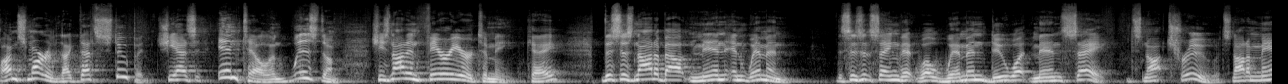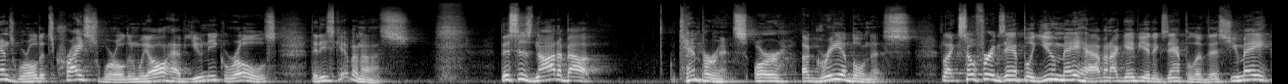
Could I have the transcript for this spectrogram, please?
I'm smarter. Like, that's stupid. She has intel and wisdom. She's not inferior to me, okay? This is not about men and women. This isn't saying that, well, women do what men say. It's not true. It's not a man's world, it's Christ's world, and we all have unique roles that He's given us. This is not about temperance or agreeableness. Like, so for example, you may have, and I gave you an example of this, you may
